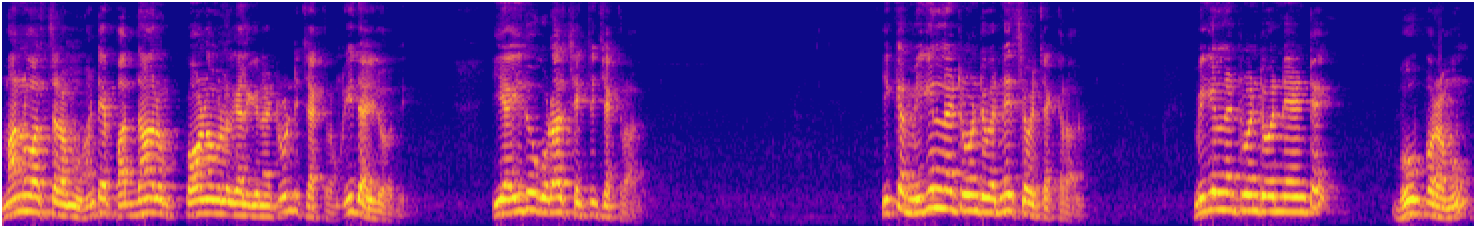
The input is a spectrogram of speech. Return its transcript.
మన్వస్త్రము అంటే పద్నాలుగు కోణములు కలిగినటువంటి చక్రం. ఇది ఐదవది. ఈ ఐదు కూడా శక్తి చక్రాలు. ఇక మిగిలినటువంటివన్నీ శివచక్రాలు. మిగిలినటువంటివన్నీ అంటే భూపురము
